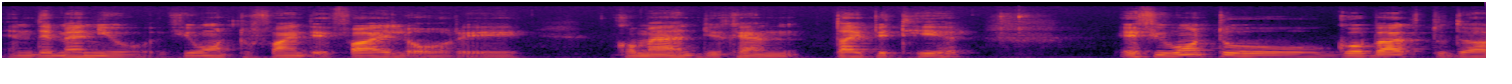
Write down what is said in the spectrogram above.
in the menu if you want to find a file or a command, you can type it here. If you want to go back to the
